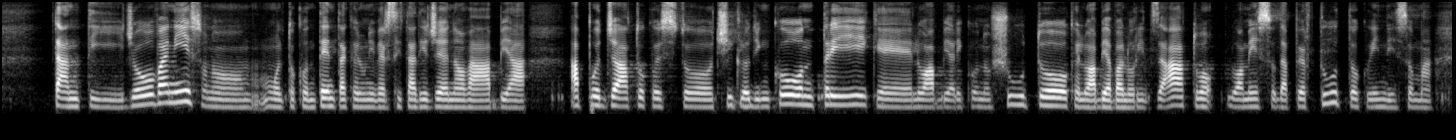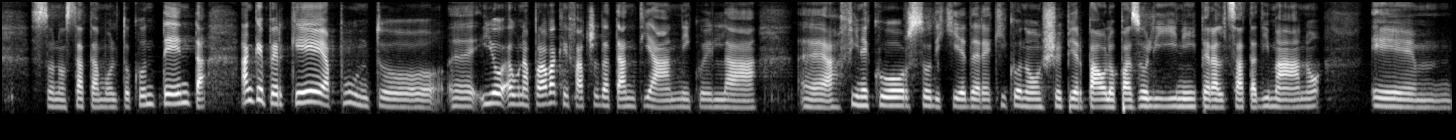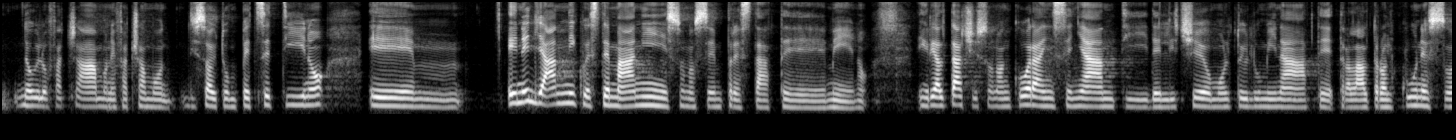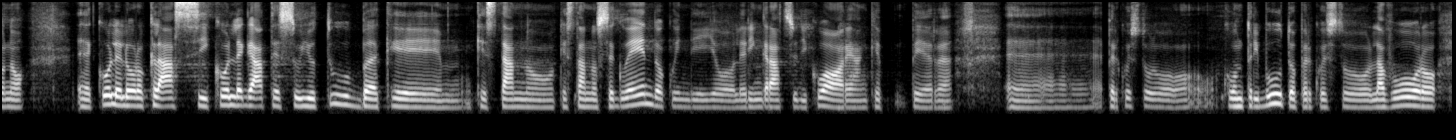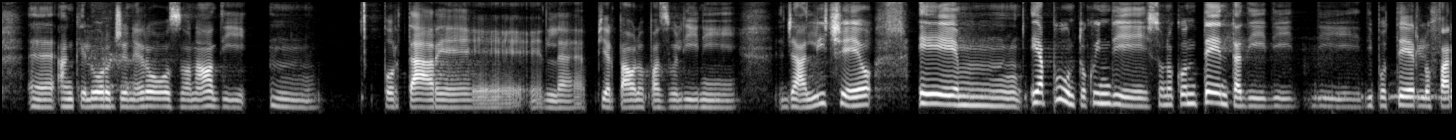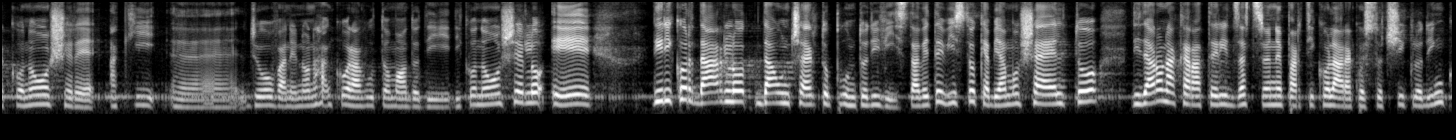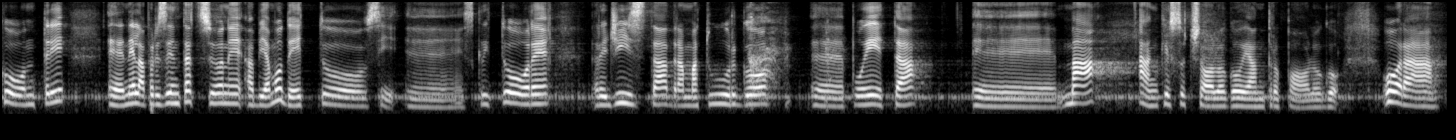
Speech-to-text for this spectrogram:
tanti giovani, sono molto contenta che l'Università di Genova abbia appoggiato questo ciclo di incontri, che lo abbia riconosciuto, che lo abbia valorizzato, lo ha messo dappertutto, quindi insomma sono stata molto contenta, anche perché appunto eh, io è una prova che faccio da tanti anni, quella eh, a fine corso di chiedere chi conosce Pierpaolo Pasolini per alzata di mano e ehm, noi lo facciamo, ne facciamo di solito un pezzettino e, ehm, e negli anni queste mani sono sempre state meno. In realtà ci sono ancora insegnanti del liceo molto illuminate, tra l'altro alcune sono eh, con le loro classi collegate su YouTube che, che, stanno, che, stanno, seguendo, quindi io le ringrazio di cuore anche per, eh, per questo contributo, per questo lavoro eh, anche loro generoso no? di... Mh, mm, portare il Pierpaolo Pasolini già al liceo. E, mm, e appunto quindi sono contenta di, di, di, di, poterlo far conoscere a chi eh, giovane non ha ancora avuto modo di, conoscerlo e di ricordarlo da un certo punto di vista. Avete visto che abbiamo scelto di dare una caratterizzazione particolare a questo ciclo di incontri. Eh, nella presentazione abbiamo detto sì, eh, scrittore, regista, drammaturgo, eh, poeta, eh, ma anche sociologo e antropologo. Ora,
